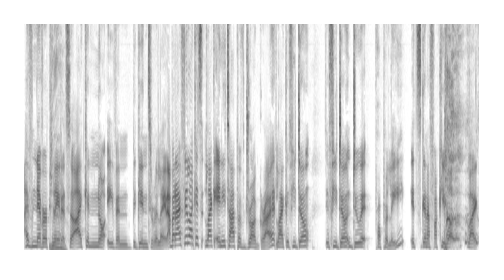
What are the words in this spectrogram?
I've never played Yeah. it, so I cannot even begin to relate. But I feel like it's like any type of drug, right? Like if you don't if you don't do it properly, it's gonna fuck you up. like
